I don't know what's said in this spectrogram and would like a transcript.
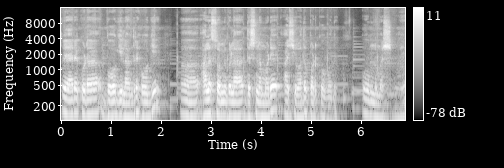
ಸೊ ಯಾರೇ ಕೂಡ ಹೋಗಿಲ್ಲ ಅಂದರೆ ಹೋಗಿ ಹಾಲಸ್ವಾಮಿಗಳ ದರ್ಶನ ಮಾಡಿ ಆಶೀರ್ವಾದ ಪಡ್ಕೋಬೋದು. ಓಂ ನಮಃ ಶಿವಾಯ.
